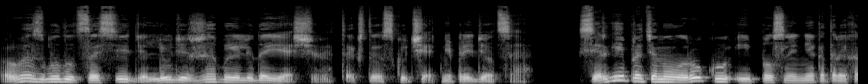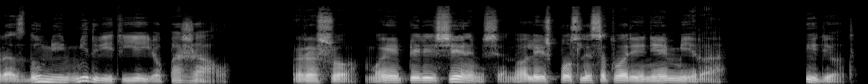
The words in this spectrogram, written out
«У вас будут соседи, люди-жабы и людоящеры, так что скучать не придется». Сергей протянул руку, и после некоторых раздумий медведь ее пожал. «Хорошо, мы переселимся, но лишь после сотворения мира». «Идет».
